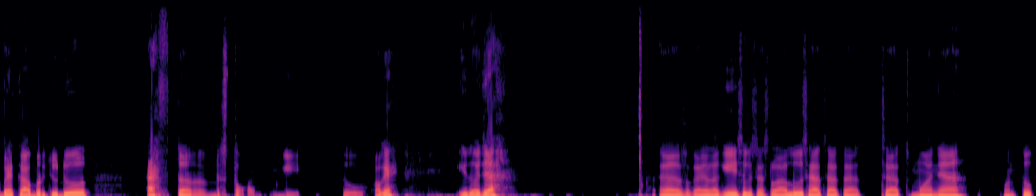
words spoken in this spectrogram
BK berjudul After the Storm gitu. Oke, itu aja. Eh, sekali lagi sukses selalu, sehat-sehat sehat, sehat semuanya untuk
